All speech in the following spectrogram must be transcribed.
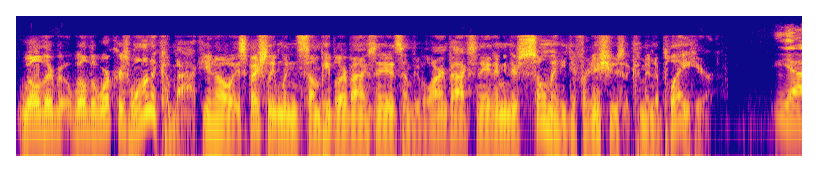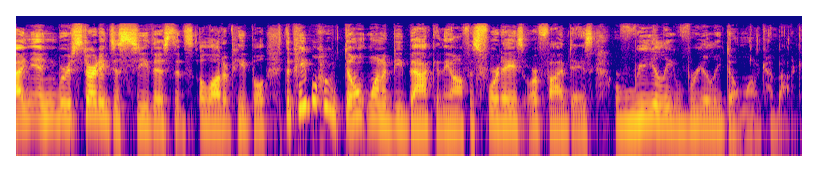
will there will the workers want to come back? You know, especially when some people are vaccinated, some people aren't vaccinated. I mean, there's so many different issues that come into play here. Yeah, and, and, we're starting to see this. that a lot of people. The people who don't want to be back in the office four days or five days really, really don't want to come back.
